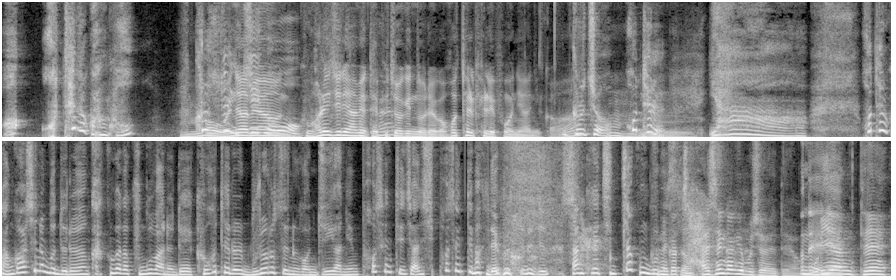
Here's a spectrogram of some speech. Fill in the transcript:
어 호텔을 광고? 그럴 어, 수도 있지 왜냐하면 뭐. 그 환희진이 하면 대표적인 노래가 호텔 캘리포니아니까. 그렇죠. 호텔. 음. 야 호텔 광고 하시는 분들은 가끔가다 궁금하는데 그 호텔을 무료로 쓰는 건지 아니면 퍼센티지 한 10%만 내고 쓰는지 난 그게 진짜 궁금했어. 그러니까 잘 생각해 보셔야 돼요. 네. 우리한테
